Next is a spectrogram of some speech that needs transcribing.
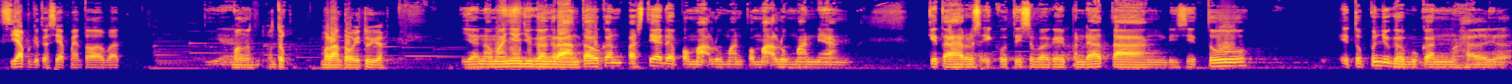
siap gitu siap mental buat Iya. meng- untuk merantau itu ya? Ya namanya juga ngerantau kan pasti ada pemakluman-pemakluman yang kita harus ikuti sebagai pendatang. Di situ itu pun juga bukan hal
